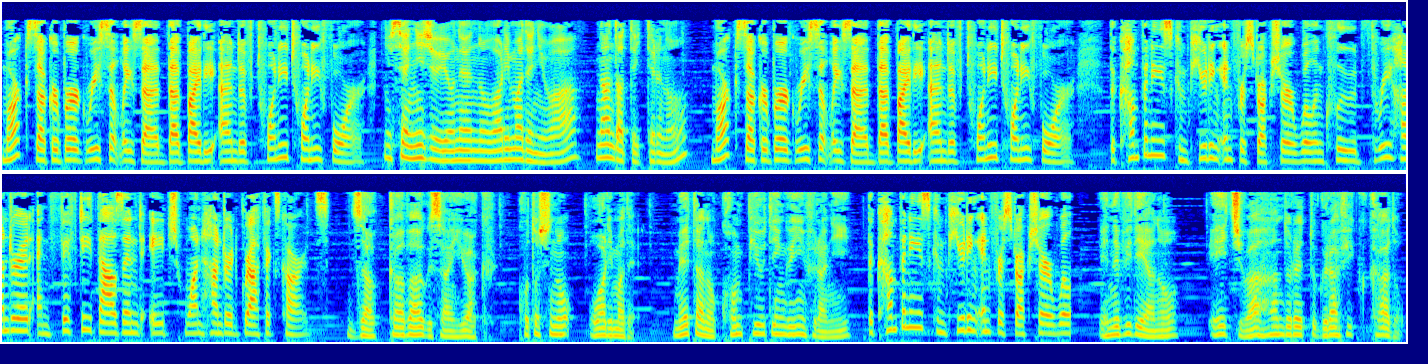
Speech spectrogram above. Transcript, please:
Mark Zuckerberg recently said that by the end of 2024, 2024年の終わりまでには、何だって言ってるの Mark Zuckerberg recently said that by the end of 2024, the company's computing infrastructure will include 350,000 H100 graphics cards. ザッカーバーグさん曰く今年の終わりまでメタのコンピューティングインフラに The company's computing infrastructure will NVIDIA の H100 グラフィックカード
